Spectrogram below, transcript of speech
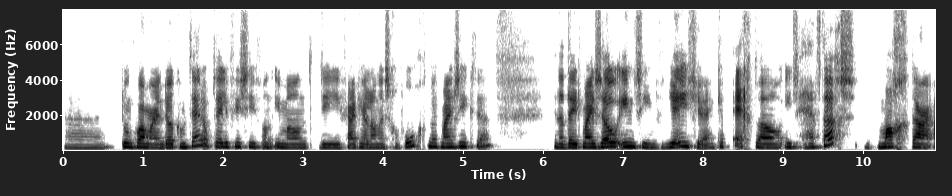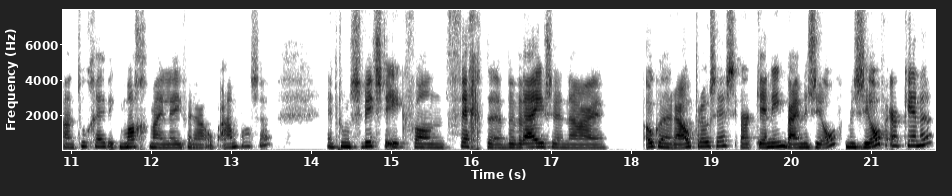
uh, toen kwam er een documentaire op televisie van iemand die vijf jaar lang is gevolgd met mijn ziekte. En dat deed mij zo inzien van jeetje, ik heb echt wel iets heftigs. Ik mag daaraan toegeven, ik mag mijn leven daarop aanpassen. En toen switchte ik van vechten, bewijzen naar ook een rouwproces, erkenning bij mezelf, mezelf erkennen,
